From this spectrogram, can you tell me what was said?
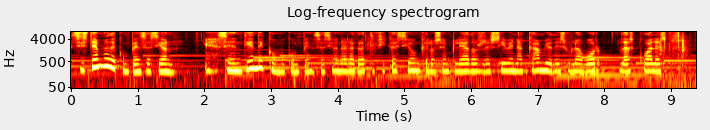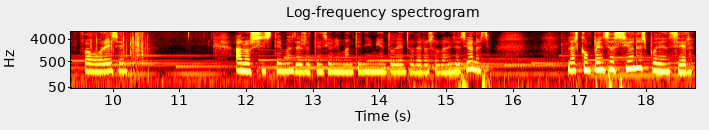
Sistema de compensación. Se entiende como compensación a la gratificación que los empleados reciben a cambio de su labor, las cuales favorecen a los sistemas de retención y mantenimiento dentro de las organizaciones. Las compensaciones pueden ser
